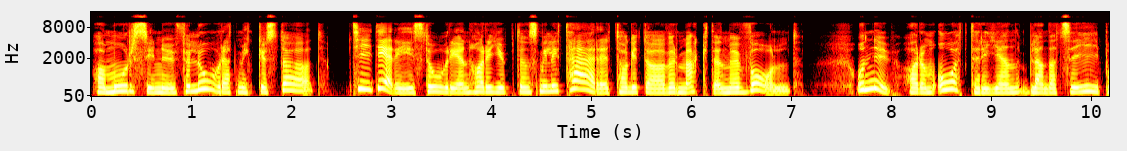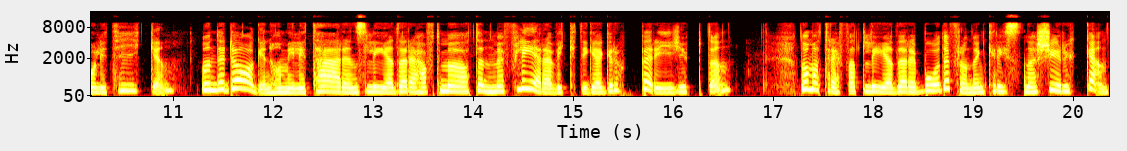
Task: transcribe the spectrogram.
har Morsi nu förlorat mycket stöd. Tidigare i historien har Egyptens militärer tagit över makten med våld. Och nu har de återigen blandat sig i politiken. Under dagen har militärens ledare haft möten med flera viktiga grupper i Egypten. De har träffat ledare både från den kristna kyrkan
